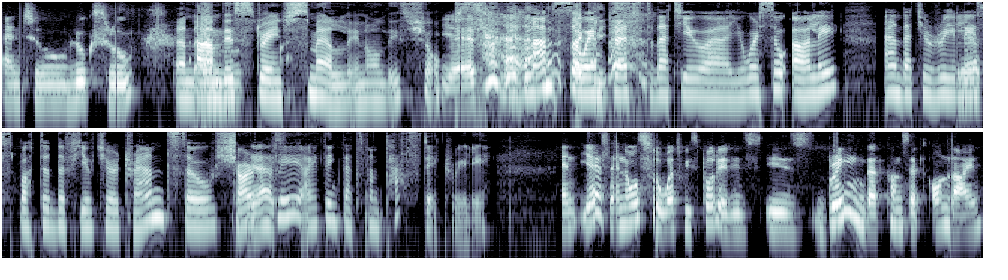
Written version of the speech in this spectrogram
and to look through. And um, and this strange smell in all these shops. Yes, and I'm so exactly. impressed that you uh, you were so early. And that you really yes. spotted the future trend so sharply. Yes. I think that's fantastic, really and yes, and also what we spotted is is bringing that concept online.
